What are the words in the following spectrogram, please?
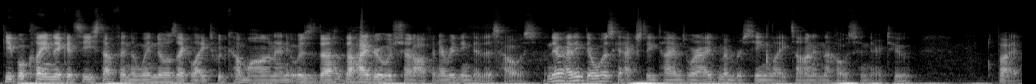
people claimed they could see stuff in the windows, like lights would come on, and it was the the hydro was shut off and everything to this house. And there, I think there was actually times where I remember seeing lights on in the house in there too, but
